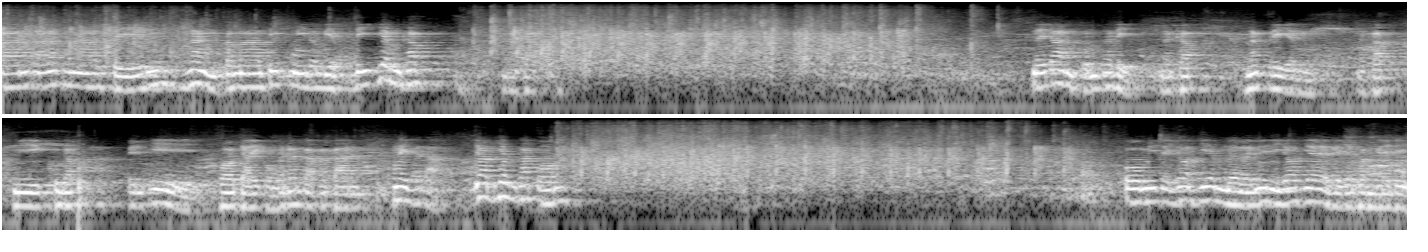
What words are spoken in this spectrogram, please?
การอารัธนาศีลนั่งสมาธิมีระเบียบดีเยี่ยมครับนะครับ ในด้านผลผลิตนะครับ นักเรียนนะครับ มีคุณภาพเป็นที่พอใจของคณะกรรมการให้ระดับยอดเยี่ยมครับผม อ้มีแต่ยอดเยี่ยมเลย ไม่มียอดแย่เลยจะทำไงดี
